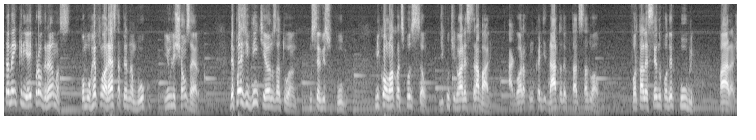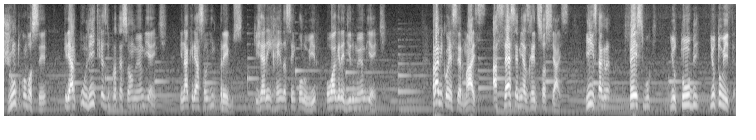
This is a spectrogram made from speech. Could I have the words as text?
Também criei programas como o Refloresta Pernambuco e o Lixão Zero. Depois de 20 anos atuando no serviço público, me coloco à disposição de continuar esse trabalho, agora como candidato a deputado estadual, fortalecendo o poder público para, junto com você, criar políticas de proteção ao meio ambiente e na criação de empregos que gerem renda sem poluir ou agredir o meio ambiente. Para me conhecer mais, acesse as minhas redes sociais, Instagram, Facebook, YouTube e o Twitter.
